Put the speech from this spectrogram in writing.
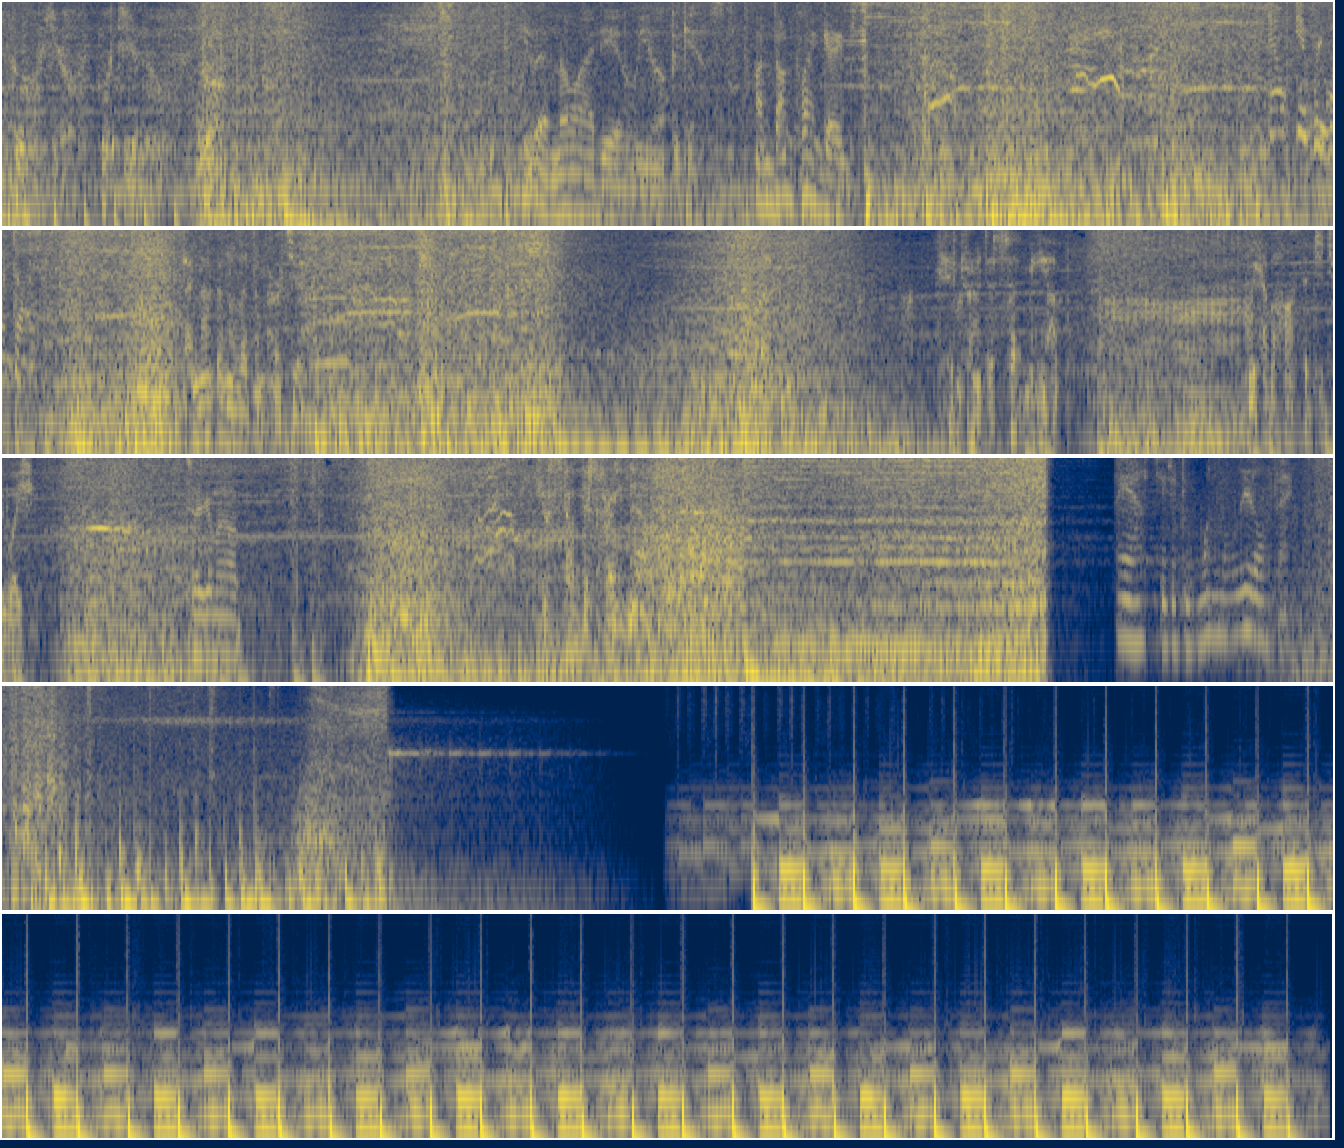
Who are you? What do you know? You have no idea who you're up against. I'm done playing games. Now everyone dies. I'm not gonna let them hurt you. You're to set me up. We have a hostage situation. Take him out. You stop this train now. I asked you to do one little thing.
